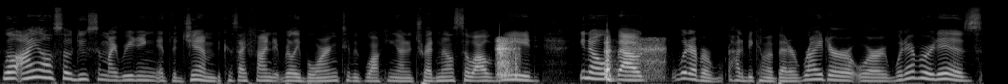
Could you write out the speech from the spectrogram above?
Well, I also do some of my reading at the gym because I find it really boring to be walking on a treadmill. So I'll read, you know, about whatever, how to become a better writer or whatever it is.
